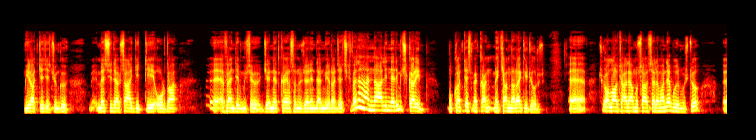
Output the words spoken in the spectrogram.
Miraç gecesi çünkü Mescid-i Aksa'ya gitti orada efendim işte cennet kayasının üzerinden miraca çıktı falan hani nalinlerimi çıkarayım. Mukaddes mekan, mekanlara gidiyoruz. E, çünkü allah Teala Musa Aleyhisselam'a ne buyurmuştu? E,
